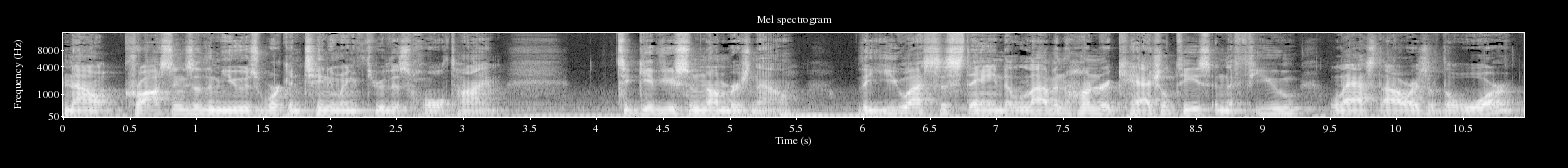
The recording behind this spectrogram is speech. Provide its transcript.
Now, crossings of the Meuse were continuing through this whole time. To give you some numbers now, the U.S. sustained 1,100 casualties in the few last hours of the war,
